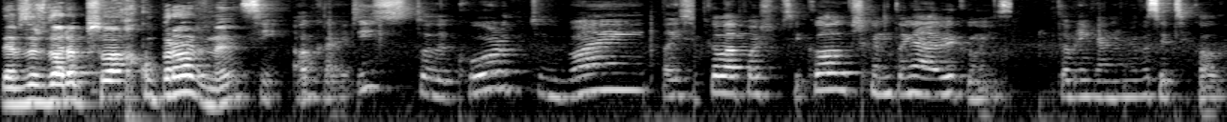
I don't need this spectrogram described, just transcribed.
deves ajudar a pessoa a recuperar, né? Sim, ok. Isso, estou de acordo, tudo bem. Fica lá para os psicólogos que eu não tenho nada a ver com isso. Estou a brincar, não, vou ser psicóloga.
